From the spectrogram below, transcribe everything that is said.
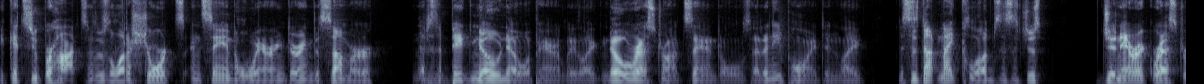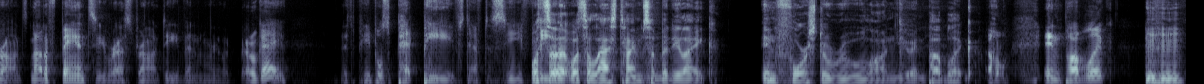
it gets super hot, so there's a lot of shorts and sandal wearing during the summer. And that is a big no no, apparently. Like, no restaurant sandals at any point. And like, this is not nightclubs. This is just generic restaurants, not a fancy restaurant, even. We're like, okay. It's people's pet peeves to have to see feet. What's the What's the last time somebody like enforced a rule on you in public? oh, in public? Mm-hmm.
